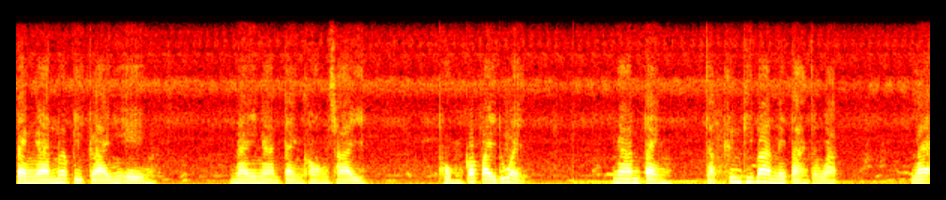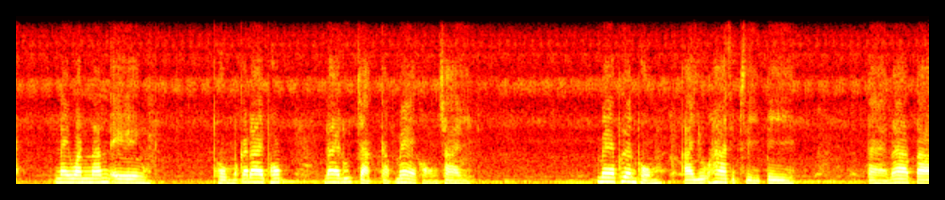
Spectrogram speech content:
แต่งงานเมื่อปีกลายนี้เอง ในงานแต่งของชัย ผมก็ไปด้วย งานแต่งจัดขึ้นที่บ้านในต่างจังหวัด และในวันนั้นเอง ผมก็ได้พบได้รู้จักกับแม่ของชัย แม่เพื่อนผมอายุ 54 ปี แต่หน้าตา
